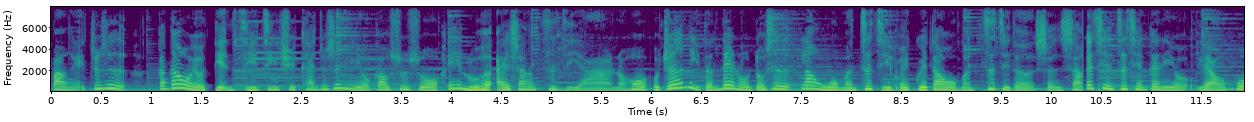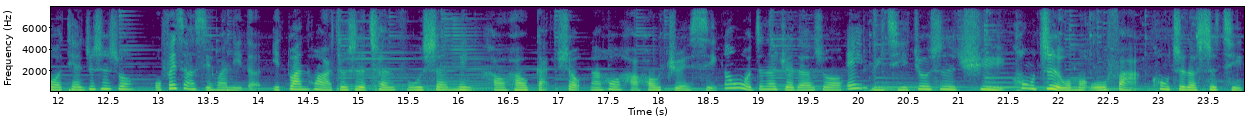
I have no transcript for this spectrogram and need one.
棒哎！就是刚刚我有点击进去看，就是你有告诉说，哎，如何爱上自己啊？然后我觉得你的内容都是让我们自己回归到我们自己的身上，而且之前跟你有聊过天，就是说。我非常喜欢你的一段话，就是臣服生命，好好感受，然后好好觉醒。那我真的觉得说，哎，与其就是去控制我们无法控制的事情，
